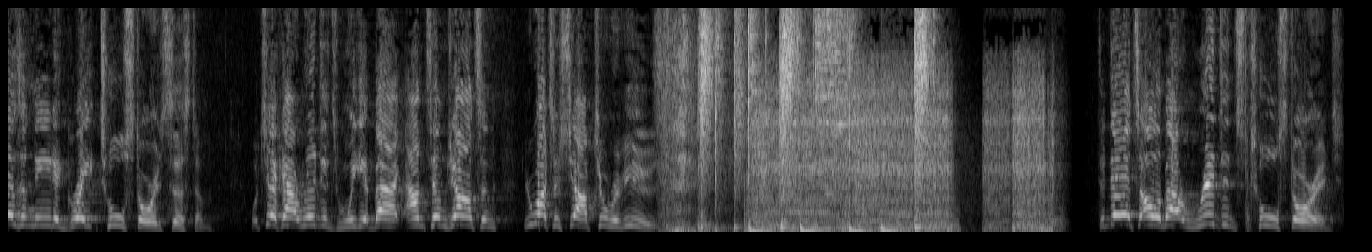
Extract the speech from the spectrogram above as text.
doesn't need a great tool storage system? Well, check out Ridgid's when we get back. I'm Tim Johnson. You're watching Shop Tool Reviews. Today it's all about Ridgid's tool storage.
